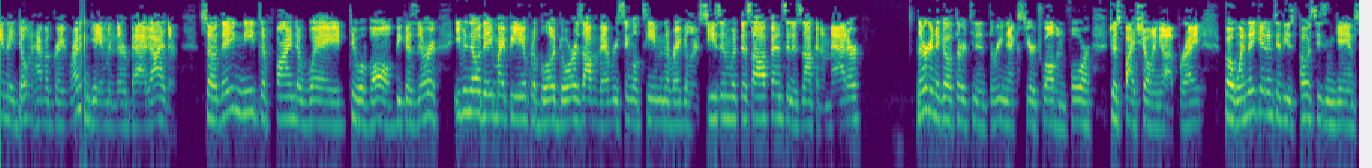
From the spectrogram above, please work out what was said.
and they don't have a great running game in their bag either. So they need to find a way to evolve because they're, even though they might be able to blow doors off of every single team in the regular season with this offense and it's not going to matter, they're going to go 13 and 3 next year, 12 and 4 just by showing up, right? But when they get into these postseason games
